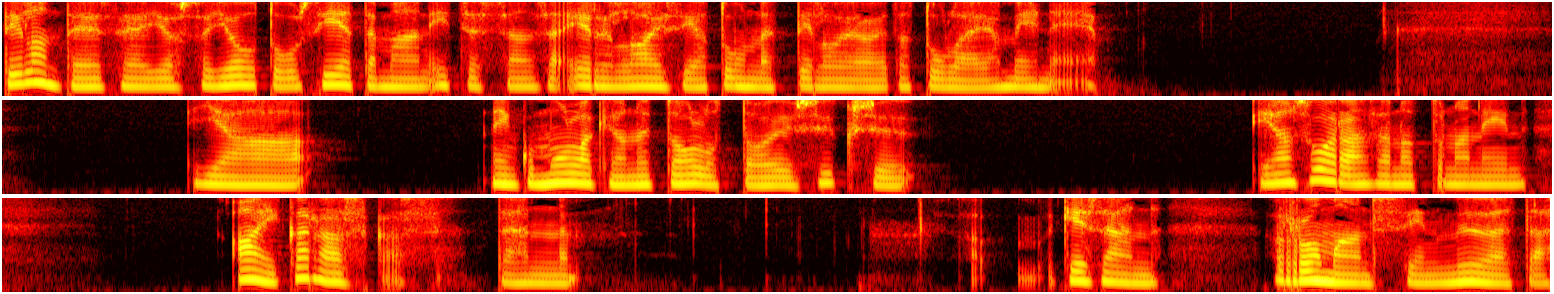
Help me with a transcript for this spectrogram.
tilanteeseen, jossa joutuu sietämään itsessänsä erilaisia tunnetiloja, joita tulee ja menee. Ja niin kuin mullakin on nyt ollut toi syksy, ihan suoraan sanottuna, niin aika raskas tämän kesän romanssin myötä,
